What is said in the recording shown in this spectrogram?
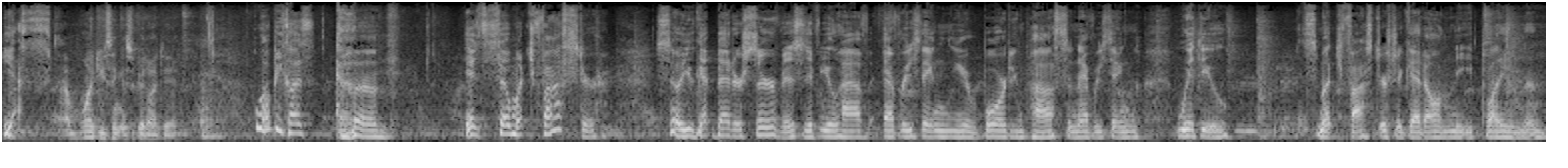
Yes. And why do you think it's a good idea? Well, because it's so much faster. So you get better service if you have everything, your boarding pass and everything with you. It's much faster to get on the plane and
